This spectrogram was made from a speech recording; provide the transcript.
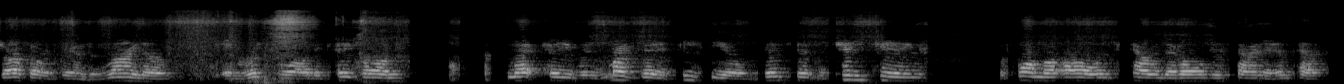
Josh Alexander, Rhino, and Rich Swann to take on Matt Taven, Mike Bennett, PCO, Vincent, and Kenny King, the former ROH talent that all just signed to Impact.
